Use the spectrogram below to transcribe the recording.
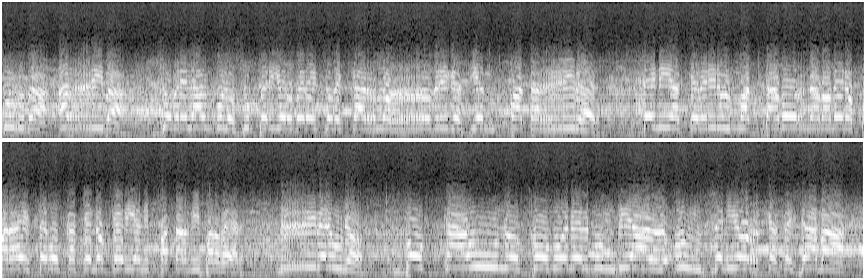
zurda arriba sobre el ángulo superior derecho de Carlos Rodríguez y empata River. Tenía que venir un matador nada menos para este Boca que no quería ni empatar ni perder. River 1, Boca 1 como en el Mundial. Un señor que se llama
